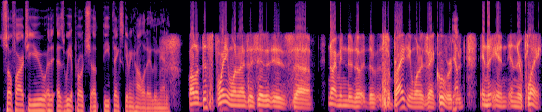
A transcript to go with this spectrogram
so far to you as we approach uh, the thanksgiving holiday lou nanne well a disappointing one as i said is uh, no i mean the, the, the surprising one is vancouver yep. in in in their play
